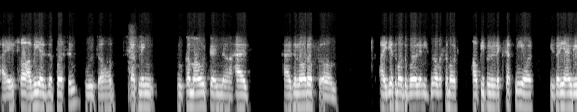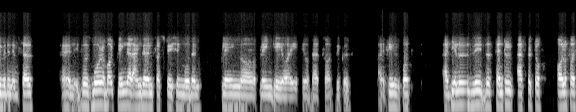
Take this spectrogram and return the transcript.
I saw Avi as a person who's uh, struggling to come out and uh, has has a lot of um, ideas about the world and he's nervous about how people will accept me or he's very angry within himself and it was more about playing that anger and frustration more than playing uh, playing gay or anything of that sort because i feel what at the end of the day, the central aspect of all of us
